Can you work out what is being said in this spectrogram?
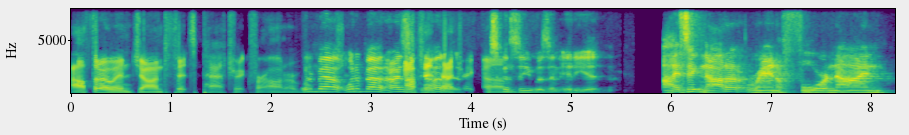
I'll throw in John Fitzpatrick for honorable. What about what about Isaac Not Nada? Fitzpatrick, Just um, because he was an idiot. Isaac Nauta ran a four nine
